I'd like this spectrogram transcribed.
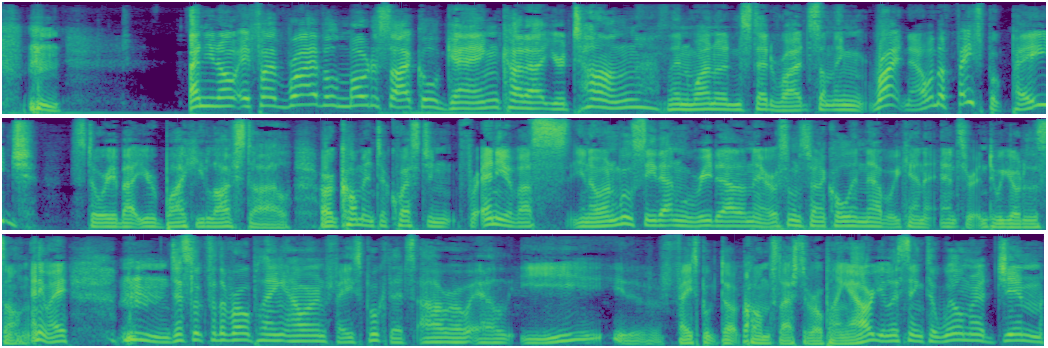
and you know, if a rival motorcycle gang cut out your tongue, then why not instead write something right now on the Facebook page? Story about your bikie lifestyle, or a comment or question for any of us, you know, and we'll see that and we'll read it out on air. Someone's trying to call in now, but we can't answer it until we go to the song. Anyway, just look for the Role Playing Hour on Facebook. That's R-O-L-E, facebook.com slash the Role Playing Hour. You're listening to Wilma, Jim,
